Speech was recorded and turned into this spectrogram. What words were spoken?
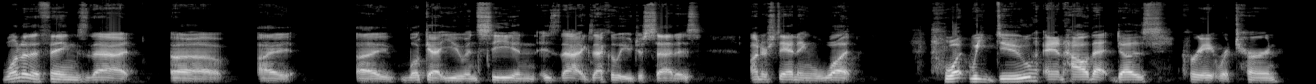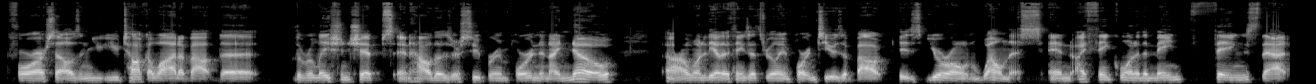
One of the things that uh, I I look at you and see, and is that exactly what you just said is understanding what what we do and how that does create return for ourselves. And you, you talk a lot about the the relationships and how those are super important. And I know uh, one of the other things that's really important to you is about is your own wellness. And I think one of the main things that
